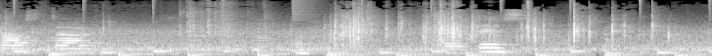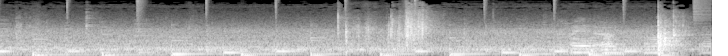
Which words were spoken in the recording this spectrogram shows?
pasta. This. Kind of pasta.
